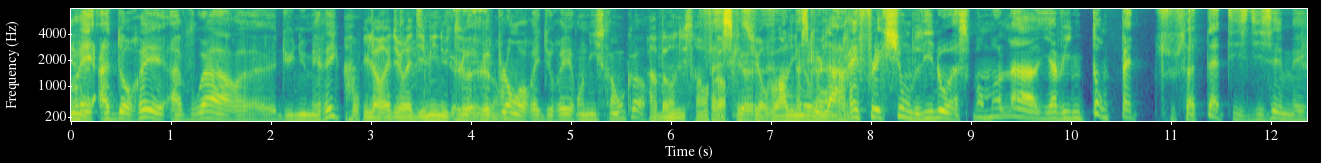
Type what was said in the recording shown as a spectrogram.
j'aurais adoré avoir euh, du numérique pour Il aurait duré 10 minutes. le, le plan aurait duré, on y sera encore. Ah bah on y sera encore, Parce c'est que- sûr. Voir Parce que l'innovant. la réflexion de Lino à ce moment-là, il y avait une tempête sous sa tête. Il se disait, mais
